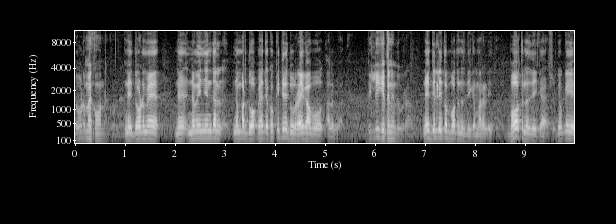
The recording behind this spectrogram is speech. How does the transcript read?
दौड़ में कौन है? कौन है? नहीं दौड़ में नवीन जिंदल नंबर दो पे है। देखो कितनी दूर रहेगा वो अलग बात। है दिल्ली कितनी दूर है? नहीं दिल्ली तो बहुत नज़दीक है हमारे लिए तो। बहुत नज़दीक है क्योंकि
